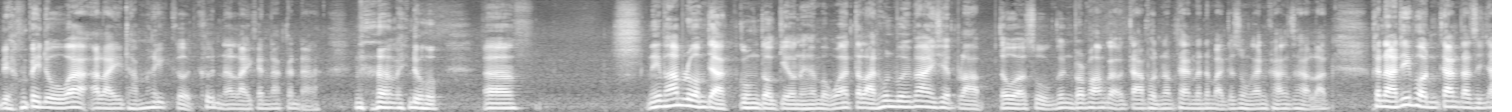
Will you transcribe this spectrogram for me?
เดี๋ยวไปดูว่าอะไรทำให้เกิดขึ้นอะไรกันนักกันหนาไปดูนี่ภาพรวมจากกรุงโตเกียวนะครับ บอกว่าตลาดหุ้นภูมิภาคเอเชียปรับตัวสูงขึ้นพร้อมๆกับอัตราผลตอบแทนพันธบัตรกระทรวงการคลังสหรัฐ ขณะที่ผลการตัดสินใจ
